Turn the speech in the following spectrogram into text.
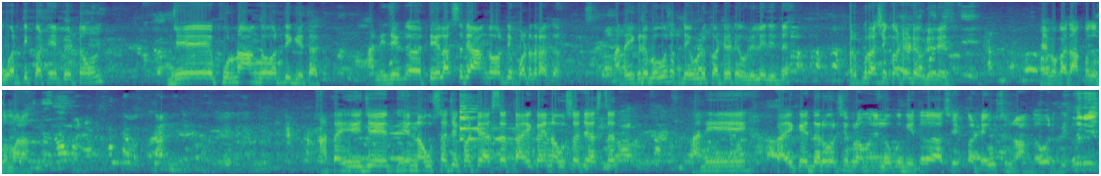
वरती कठे पेटवून जे पूर्ण अंगावरती घेतात. आणि जे तेल असतं ते अंगावरती पडत राहतं. आता इकडे बघू शकता एवढे कटे ठेवलेले आहेत इथे. भरपूर असे कटे ठेवलेले आहेत. हे बघा दाखवतो तुम्हाला. आता हे जे हे नवसाचे कटे असतात काही काही नवसाचे असतात. आणि काही काही दरवर्षीप्रमाणे लोक घेतात असे कटे उचलून अंगावरती.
